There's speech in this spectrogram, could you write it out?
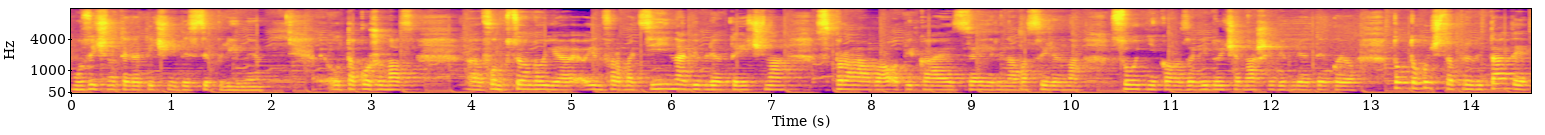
музично-теоретичні дисципліни. Також у нас функціонує інформаційна бібліотечна справа, опікається Ірина Васильівна Сотнікова, завідуюча нашою бібліотекою. Тобто хочеться привітати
